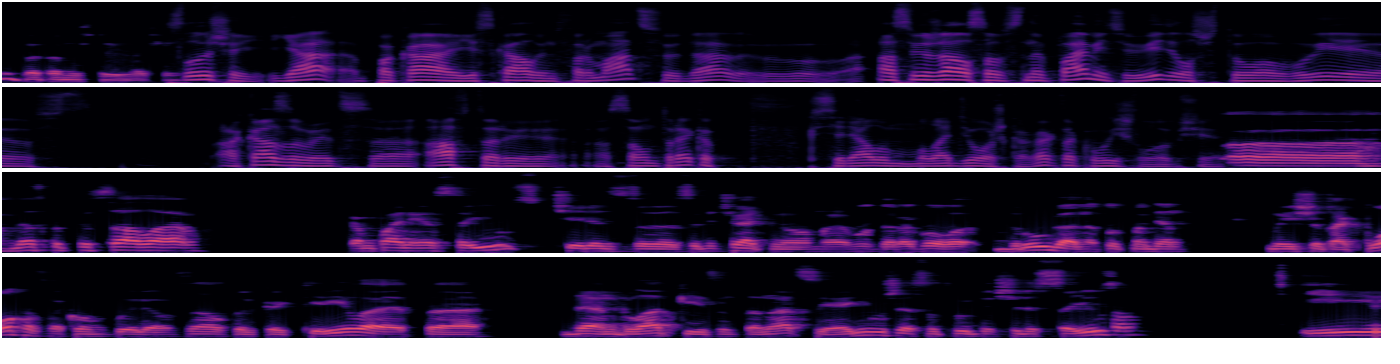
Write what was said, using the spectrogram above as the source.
ну, потому что иначе. Слушай, я пока искал информацию, да, э, освежал, собственно, память, увидел, что вы, оказывается, авторы саундтрека к сериалу «Молодежка». Как так вышло вообще? А, нас подписала компания «Союз» через э, замечательного моего дорогого друга. На тот момент мы еще так плохо знакомы были, он знал только Кирилла, это Дэн Гладкий из интонации. Они уже сотрудничали с «Союзом» и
